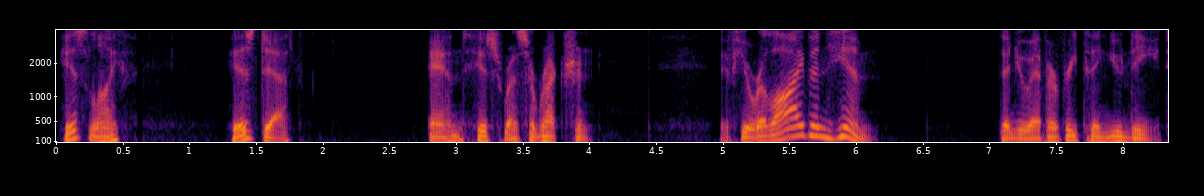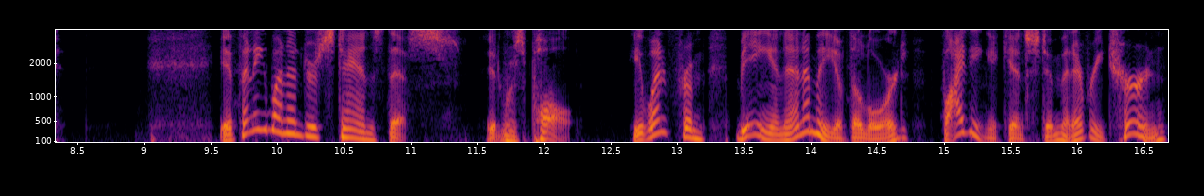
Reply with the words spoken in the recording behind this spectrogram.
His life, His death, and His resurrection. If you're alive in Him, then you have everything you need. If anyone understands this, it was Paul. He went from being an enemy of the Lord, fighting against him at every turn,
